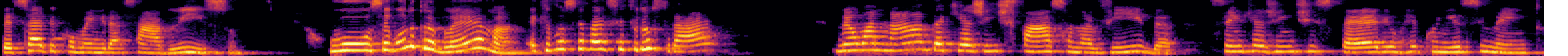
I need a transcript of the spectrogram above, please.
Percebe como é engraçado isso? O segundo problema é que você vai se frustrar. Não há nada que a gente faça na vida sem que a gente espere o reconhecimento.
